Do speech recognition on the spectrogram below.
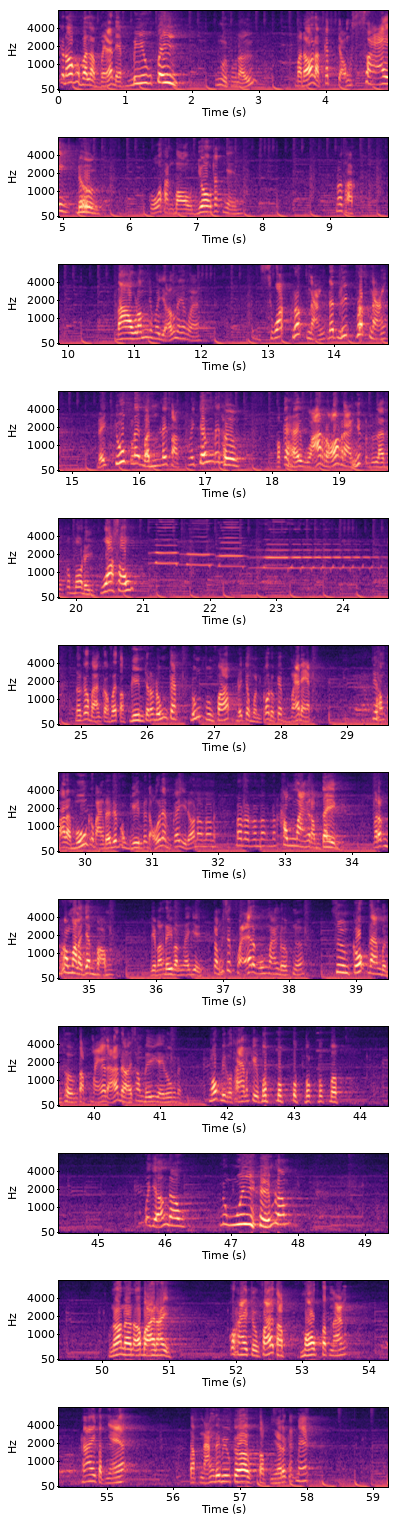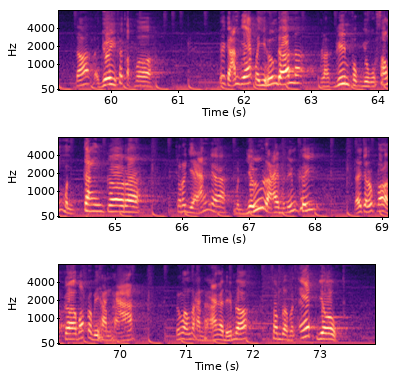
Cái đó không phải là vẻ đẹp beauty của người phụ nữ mà đó là cách chọn sai đường của thằng bồ vô trách nhiệm. Nó thật đau lắm chứ không phải giỡn đây các bạn. Squat rất nặng deadlift rất nặng để chuốt lấy bệnh lấy tật lấy chấn lấy thương. Và cái hệ quả rõ ràng nhất là một cái body quá xấu. Nên các bạn cần phải tập gym cho nó đúng cách đúng phương pháp để cho mình có được cái vẻ đẹp. Chứ không phải là muốn các bạn để đến phòng gym để đổi lấy một cái gì đó nó nó nó nó, nó, nó không mang cái đồng tiền. Mà nó cũng không mang là danh vọng vậy bạn đi bằng cái gì? Trong cái sức khỏe nó cũng không mang được nữa. Xương cốt đang bình thường, tập mẹ đã đời xong đi vậy luôn nè mốt đi cầu thang nó kêu bụp bụp bụp bụp bụp bụp. Không có giỡn đâu. Nó nguy hiểm lắm. Nó nên ở bài này. Có hai trường phái tập, một tập nặng, hai tập nhẹ. Tập nặng để build cơ, tập nhẹ để cắt nét. Đó là duy phải tập vừa cái cảm giác mà duy hướng đến đó là ghim phục vụ cuộc sống mình căng cơ ra cho nó giãn ra, mình giữ lại, mình yếm khí. Để cho lúc đó là cơ bắp nó bị hành hạ. Đúng không? Nó hành hạ ngay điểm đó. Xong rồi mình ép vô.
